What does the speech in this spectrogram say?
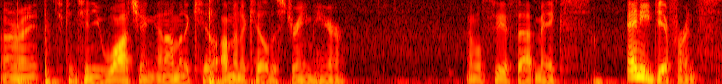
All right, to continue watching, and I'm gonna kill. I'm gonna kill the stream here, and we'll see if that makes any difference.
